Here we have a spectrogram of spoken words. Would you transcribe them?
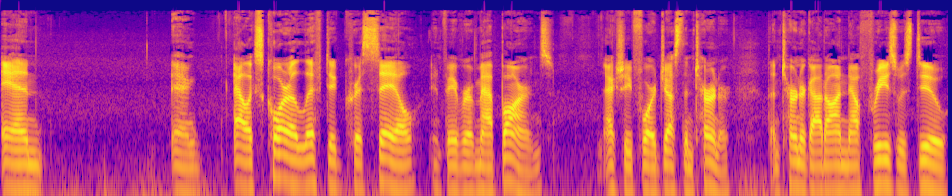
and and Alex Cora lifted Chris Sale in favor of Matt Barnes, actually for Justin Turner. Then Turner got on. Now Freese was due,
